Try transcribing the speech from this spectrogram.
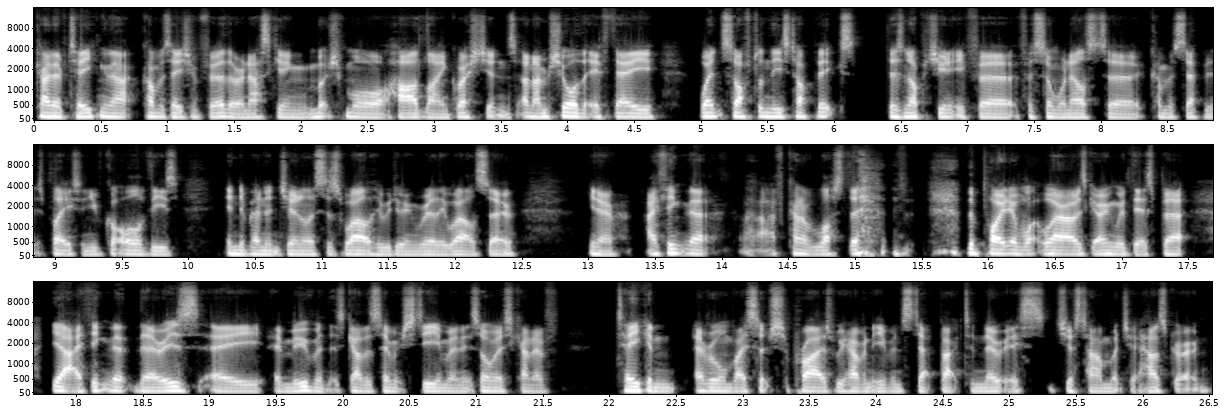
kind of taking that conversation further and asking much more hardline questions. And I'm sure that if they went soft on these topics, there's an opportunity for for someone else to come and step in its place. And you've got all of these independent journalists as well who are doing really well. So, you know, I think that I've kind of lost the the point of what, where I was going with this, but yeah, I think that there is a a movement that's gathered so much steam, and it's almost kind of taken everyone by such surprise we haven't even stepped back to notice just how much it has grown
